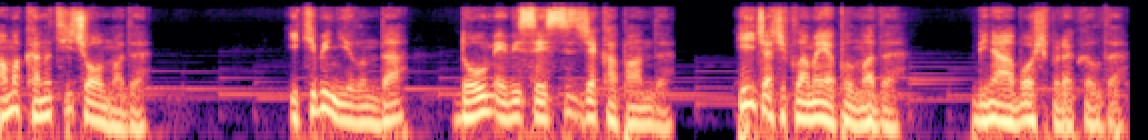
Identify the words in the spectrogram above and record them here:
Ama kanıt hiç olmadı. 2000 yılında doğum evi sessizce kapandı. Hiç açıklama yapılmadı. Bina boş bırakıldı.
